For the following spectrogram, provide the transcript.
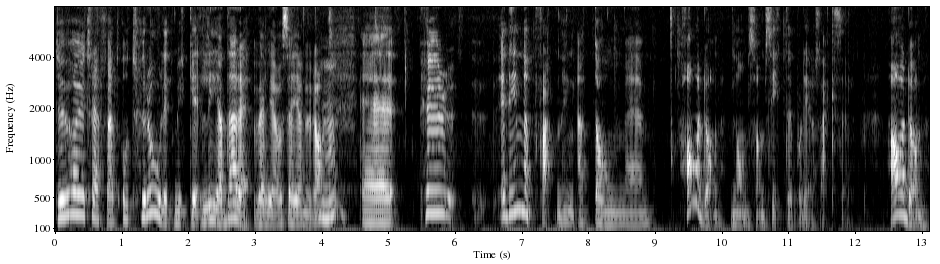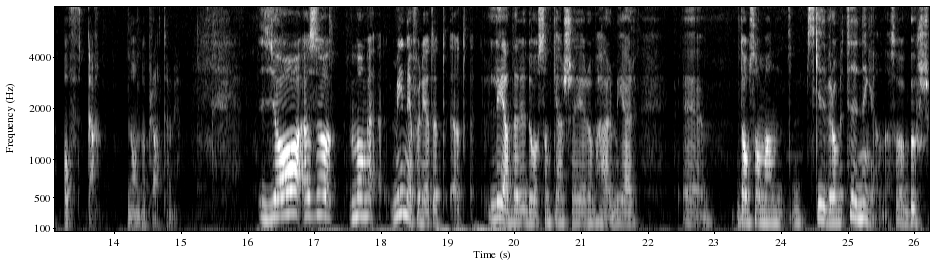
Du har ju träffat otroligt mycket ledare, väljer jag att säga nu då. Eh, hur är din uppfattning att de eh, har de någon som sitter på deras axel? Har de ofta någon att prata med? Ja, alltså många, min erfarenhet är att, att ledare då som kanske är de här mer eh, de som man skriver om i tidningen, alltså börs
